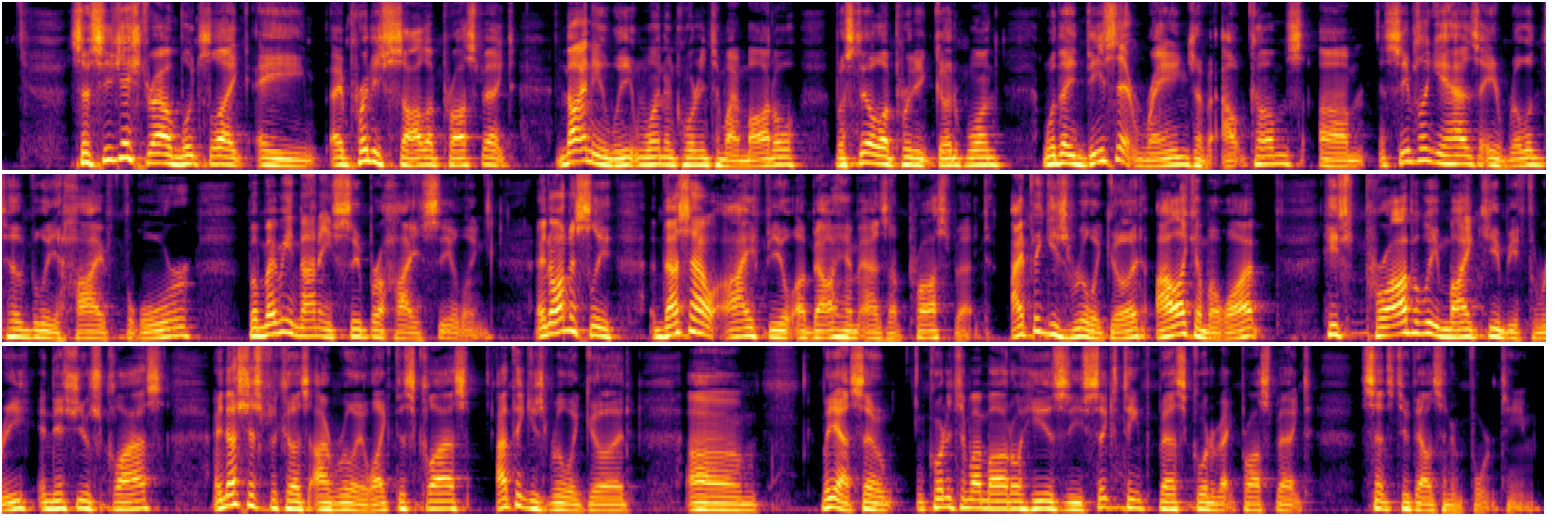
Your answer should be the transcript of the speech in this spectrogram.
So CJ Stroud looks like a, a pretty solid prospect, not an elite one according to my model, but still a pretty good one. With a decent range of outcomes, um, it seems like he has a relatively high floor, but maybe not a super high ceiling. And honestly, that's how I feel about him as a prospect. I think he's really good. I like him a lot. He's probably my QB3 in this year's class, and that's just because I really like this class. I think he's really good. Um, but yeah, so according to my model, he is the 16th best quarterback prospect since 2014.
